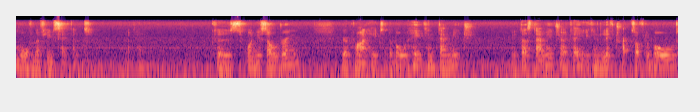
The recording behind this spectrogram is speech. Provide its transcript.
more than a few seconds. Okay, because when you're soldering, you're applying heat to the board. Heat can damage. It does damage. Okay, you can lift tracks off the board.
